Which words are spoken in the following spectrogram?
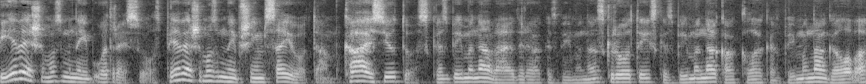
pievēršam uzmanību otrais solis. Pievēršam uzmanību šīm sajūtām. Kā es jutos, kas bija manā vēdā, kas bija manā skrotīs, kas bija manā kaklā, kas bija manā galvā,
